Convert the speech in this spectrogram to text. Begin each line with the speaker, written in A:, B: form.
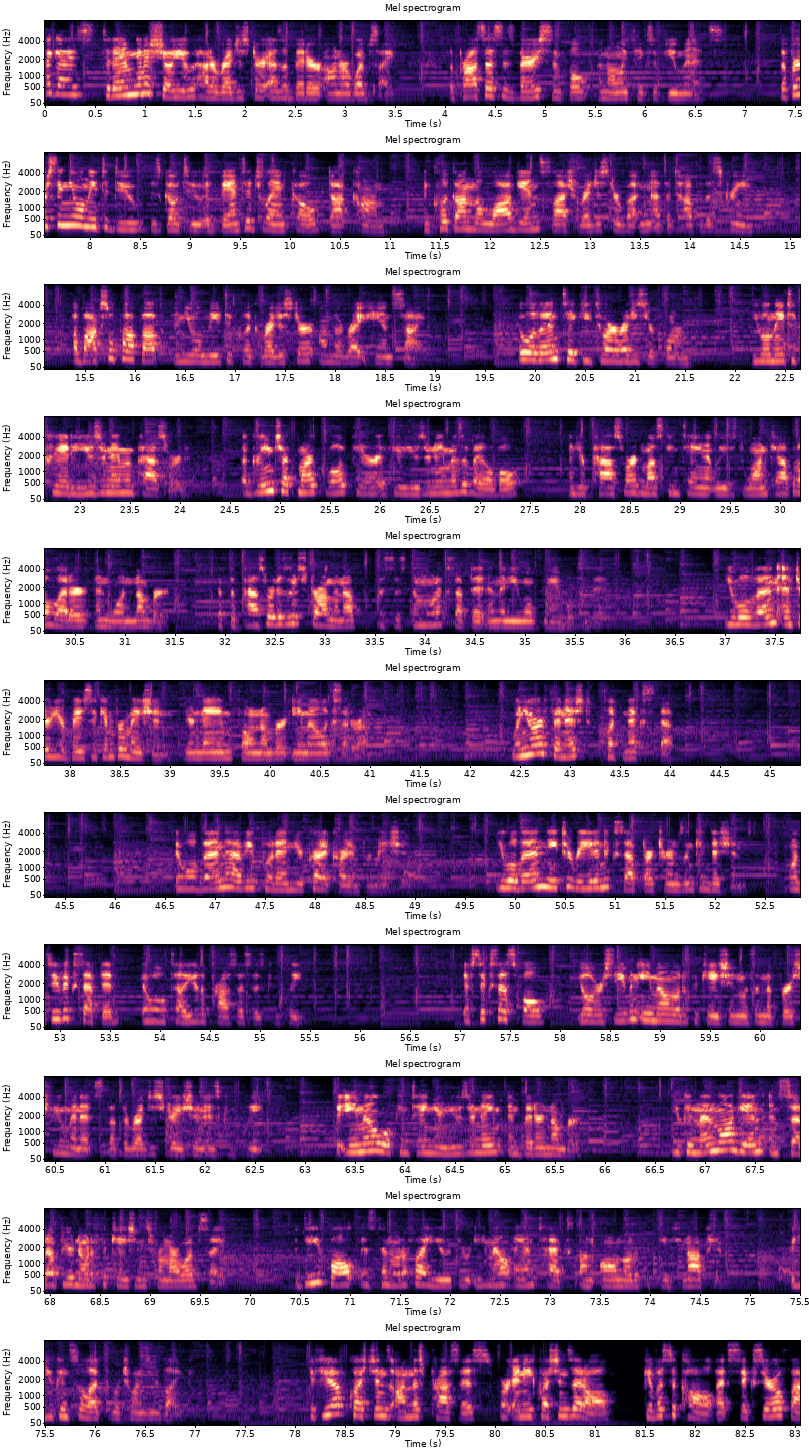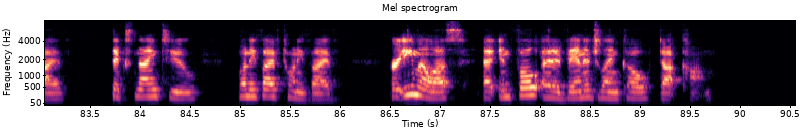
A: Hi guys, today I'm going to show you how to register as a bidder on our website. The process is very simple and only takes a few minutes. The first thing you will need to do is go to advantagelandco.com and click on the login slash register button at the top of the screen. A box will pop up and you will need to click register on the right hand side. It will then take you to our register form. You will need to create a username and password. A green checkmark will appear if your username is available and your password must contain at least one capital letter and one number. If the password isn't strong enough, the system won't accept it and then you won't be able to bid. You will then enter your basic information, your name, phone number, email, etc. When you are finished, click Next Step. It will then have you put in your credit card information. You will then need to read and accept our terms and conditions. Once you've accepted, it will tell you the process is complete. If successful, you'll receive an email notification within the first few minutes that the registration is complete. The email will contain your username and bidder number. You can then log in and set up your notifications from our website. The default is to notify you through email and text on all notification options, but you can select which ones you'd like. If you have questions on this process or any questions at all, give us a call at 605 692 2525 or email us at info at advantagelandco.com.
